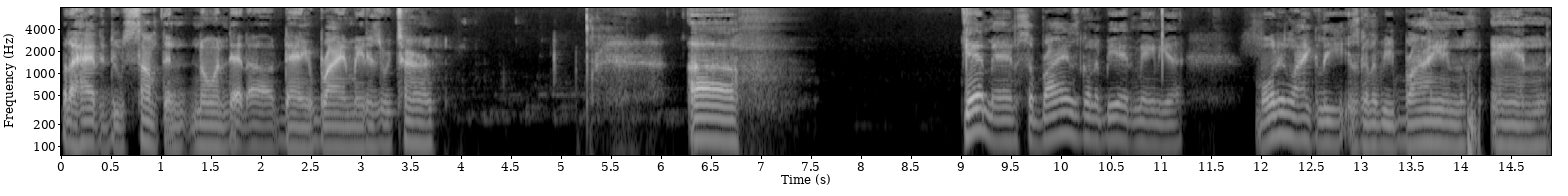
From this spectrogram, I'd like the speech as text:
but I had to do something, knowing that uh, Daniel Bryan made his return. Uh yeah, man. So Bryan's gonna be at Mania. More than likely, it's gonna be Bryan and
